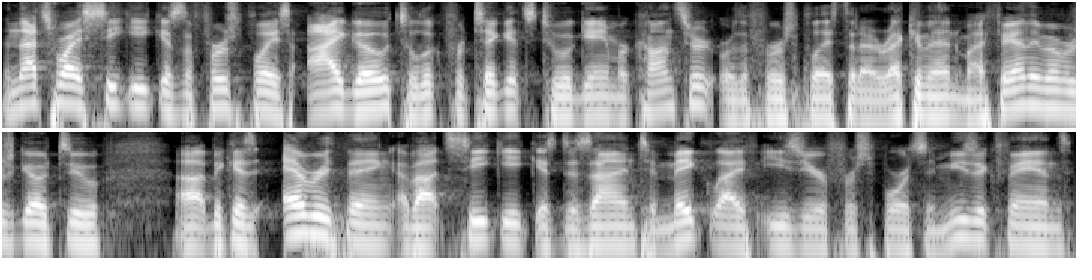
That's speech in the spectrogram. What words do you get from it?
And that's why SeatGeek is the first place I go to look for tickets to a game or concert, or the first place that I recommend my family members go to, uh, because everything about SeatGeek is designed to make life easier for sports and music fans.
